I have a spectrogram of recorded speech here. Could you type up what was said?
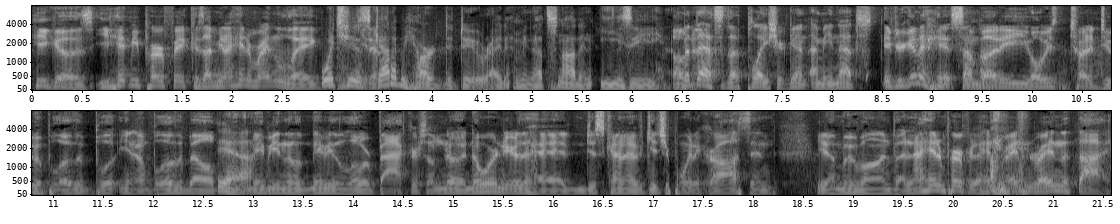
he goes, you hit me perfect because I mean, I hit him right in the leg, Which has you know. got to be hard to do, right? I mean, that's not an easy. Oh, but no. that's the place you're getting. I mean, that's if you're gonna hit somebody. somebody, you always try to do it below the, below, you know, below the belt. Yeah. maybe in the maybe in the lower back or something. No, nowhere near the head. Just kind of get your point across and you know move on. But and I hit him perfect. I hit him right in right in the thigh.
